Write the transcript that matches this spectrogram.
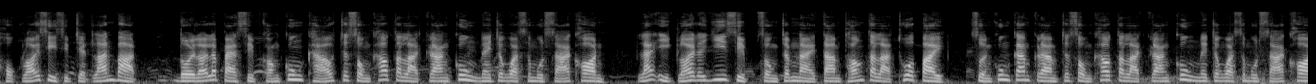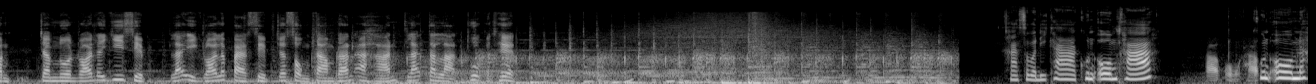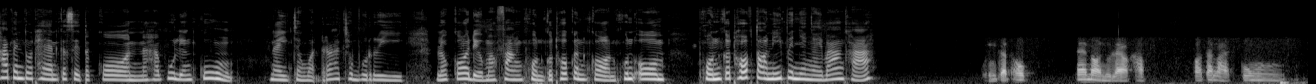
647 ล้านบาท โดยร้อยละ 80 ของกุ้งขาวจะส่งเข้าตลาดกลางกุ้งในจังหวัดสมุทรสาคร และอีกร้อยละ 20 ส่งจำหน่ายตามท้องตลาดทั่วไป ส่วนกุ้งกล้ามกรามจะส่งเข้าตลาดกลางกุ้งในจังหวัดสมุทรสาครจำนวนร้อยละ20 และอีกร้อยละ80 จะส่งตามร้านอาหารและตลาดทั่วประเทศ ค่ะ สวัสดีค่ะ คุณโอมคะครับผมครับคุณโอมนะคะ เป็นตัวแทนเกษตรกรนะคะ ผู้เลี้ยงกุ้งในจังหวัดราชบุรี แล้วก็เดี๋ยวมาฟังผลกระทบกันก่อน คุณโอม ผลกระทบตอนนี้เป็นยังไงบ้างคะผลกระทบแน่นอนอยู่แล้วครับเพ ราะตลาดกุ้ง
